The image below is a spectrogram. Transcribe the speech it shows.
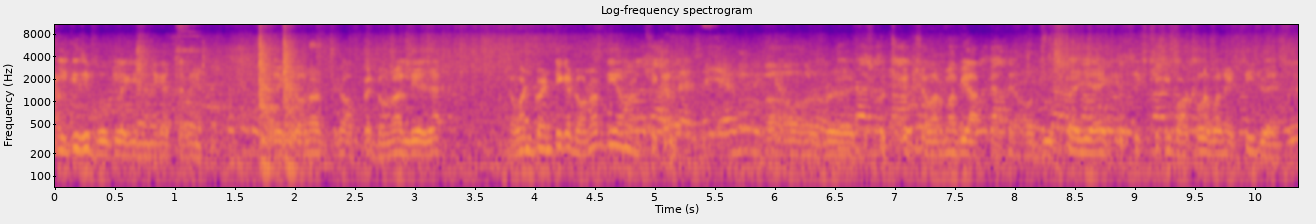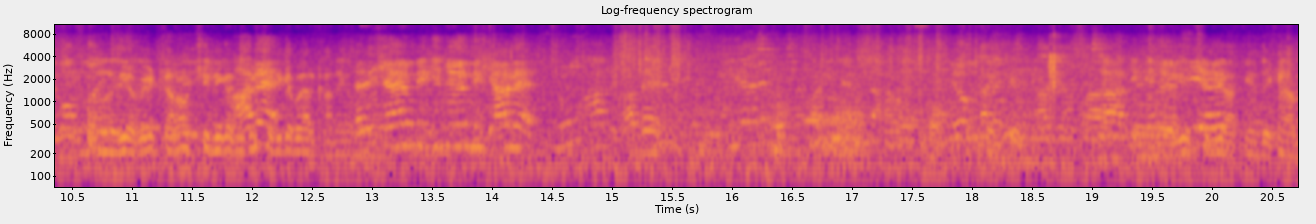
हल्की सी भूख लगी, मैंने कहा चले, एक डोनर शॉप पे डोनर लिया जाए। वन ट्वेंटी का डोनर दिया उन्होंने चिकन। और जिसको चिकन शवरमा भी आप कहते हैं। और दूसरा यह है कि सिक्सटी की बॉटल वन एट्टी जो है उन्होंने दिया वेट कर रहा हूँ चिली का चिली के बगैर खाने का आती है देखें आप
